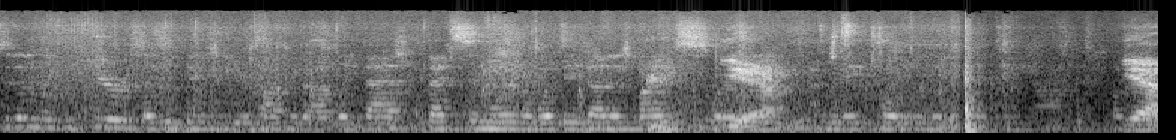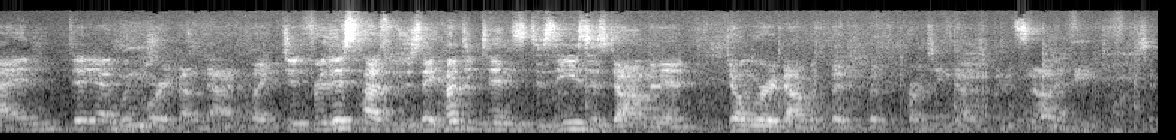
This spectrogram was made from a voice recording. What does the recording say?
So then like the pure recessive things you were talking about, like that, that's similar to what they've done in mice where Yeah. they, they totally make a Yeah, and I wouldn't worry about that. Like, for this class, we'll just say Huntington's disease is dominant. Don't worry about what the, what the protein does when it's not being toxic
